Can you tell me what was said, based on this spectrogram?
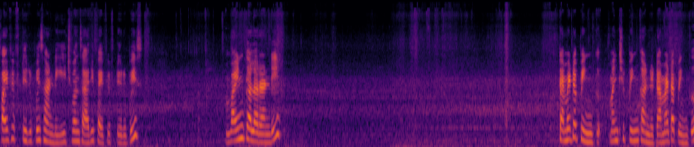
Five fifty rupees అండి. Each one sari five fifty rupees. Wine colour అండి. Tomato pink. మంచి పింక్ అండి. Tomato pink.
